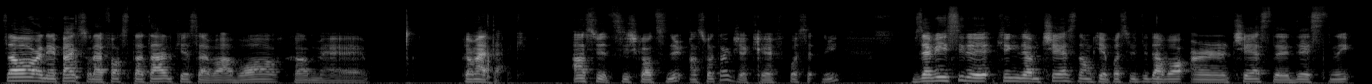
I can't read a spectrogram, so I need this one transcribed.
Ça va avoir un impact sur la force totale que ça va avoir comme, euh, comme attaque. Ensuite, si je continue, en souhaitant que je crève pas cette nuit, vous avez ici le Kingdom Chest, donc il y a possibilité d'avoir un chest destiné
